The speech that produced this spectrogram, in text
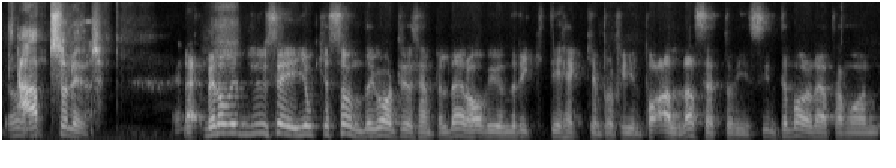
Ja. Absolut. Nej, men om du säger Jocke Söndergaard till exempel, där har vi ju en riktig Häckenprofil på alla sätt och vis. Inte bara det att han var en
